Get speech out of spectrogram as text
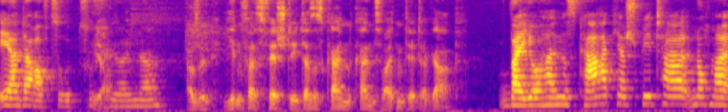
eher darauf zurückzuführen. Ja. Ne? Also jedenfalls feststeht, dass es keinen, keinen zweiten Täter gab. Weil Johannes K. hat ja später nochmal,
